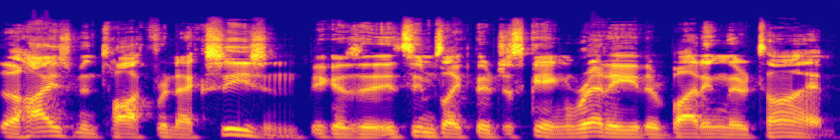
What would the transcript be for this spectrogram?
the Heisman talk for next season because it, it seems like they're just getting ready, they're biding their time.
